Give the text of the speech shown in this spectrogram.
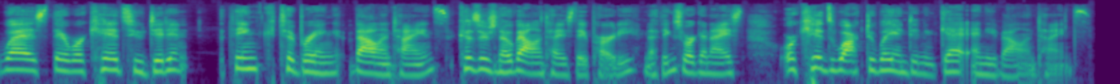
was there were kids who didn't think to bring Valentine's because there's no Valentine's Day party, nothing's organized, or kids walked away and didn't get any Valentine's.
